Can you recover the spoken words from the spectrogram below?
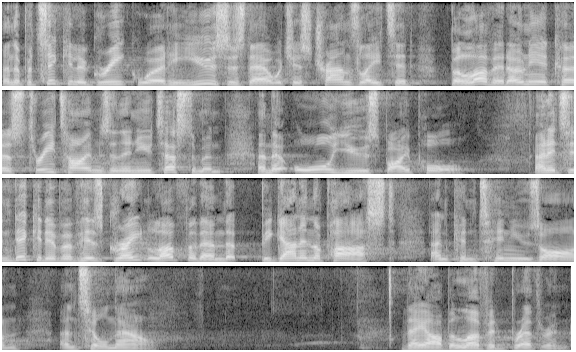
And the particular Greek word he uses there, which is translated beloved, only occurs three times in the New Testament, and they're all used by Paul. And it's indicative of his great love for them that began in the past and continues on until now. They are beloved brethren,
